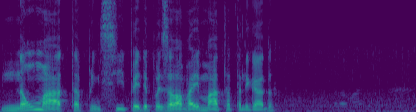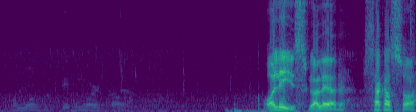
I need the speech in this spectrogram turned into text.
não mata a princípio, e depois ela vai e mata, tá ligado? Olha isso, galera. Saca só.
